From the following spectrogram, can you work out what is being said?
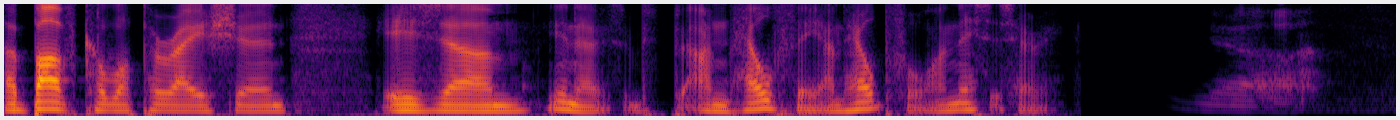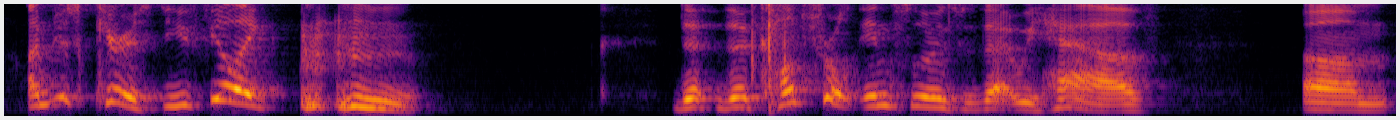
above cooperation is um you know unhealthy unhelpful unnecessary. Yeah. I'm just curious do you feel like the the cultural influences that we have. Um,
